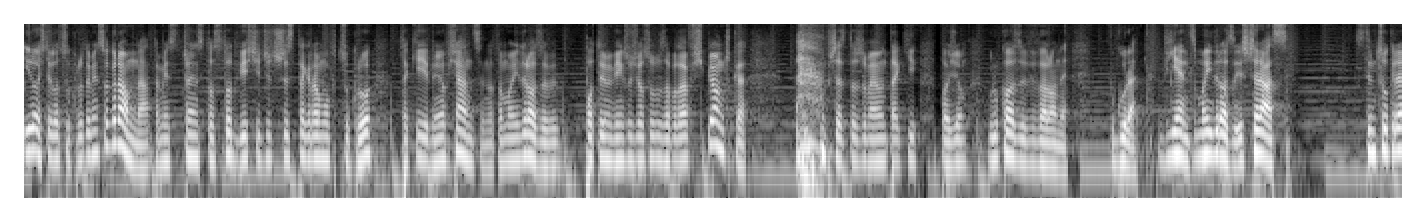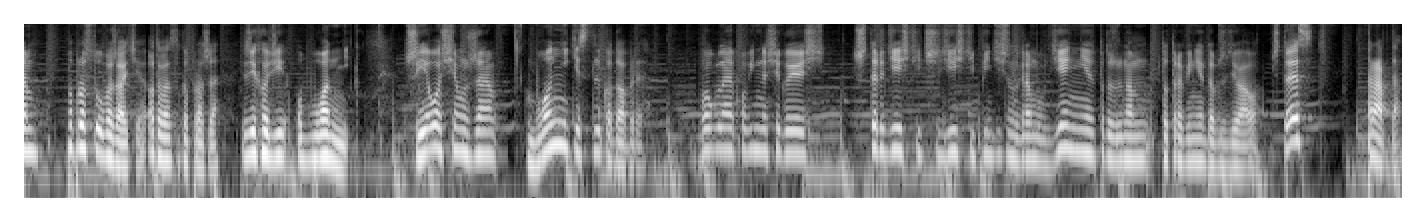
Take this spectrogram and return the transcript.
Ilość tego cukru tam jest ogromna. Tam jest często 100, 200 czy 300 gramów cukru w takiej jednej owsiance. No to moi drodzy, po tym większość osób zapada w śpiączkę przez to, że mają taki poziom glukozy wywalony w górę. Więc moi drodzy, jeszcze raz, z tym cukrem po prostu uważajcie, o to was tylko proszę. Jeżeli chodzi o błonnik, przyjęło się, że błonnik jest tylko dobry. W ogóle powinno się go jeść 40, 30, 50 gramów dziennie, po to, żeby nam to trawienie dobrze działało. Czy to jest prawda?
